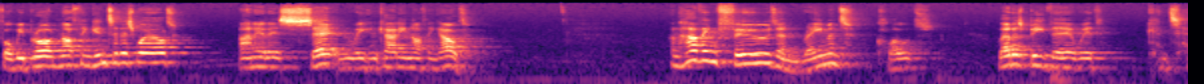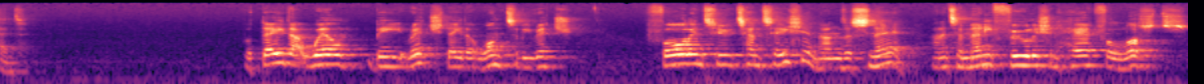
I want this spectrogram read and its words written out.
For we brought nothing into this world, and it is certain we can carry nothing out. And having food and raiment, clothes, let us be therewith content. But they that will be rich, they that want to be rich, fall into temptation and a snare, and into many foolish and hurtful lusts,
